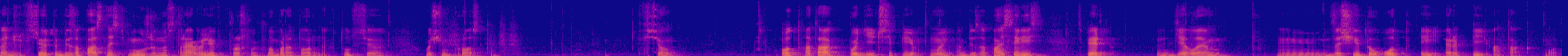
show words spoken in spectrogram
Опять же, всю эту безопасность мы уже настраивали в прошлых лабораторных. Тут все очень просто. Все. От атак по DHCP мы обезопасились. Теперь делаем защиту от ARP атак. Вот.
